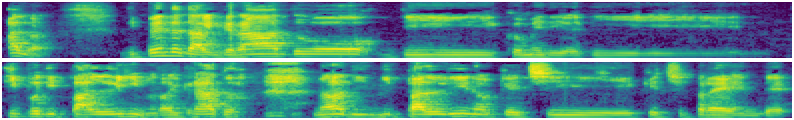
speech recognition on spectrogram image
Allora, dipende dal grado di, come dire, di tipo di pallino, dal grado no, di, di, pallino che ci, che ci prende.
